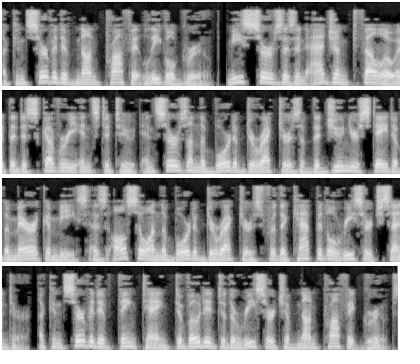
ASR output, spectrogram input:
a conservative nonprofit legal group. Meese serves as an adjunct fellow at the Discovery Institute and serves on the board of directors of the Junior State of America. Meese is also on the board of directors for the Capital Research Center, a conservative think tank devoted to the research research of nonprofit groups.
